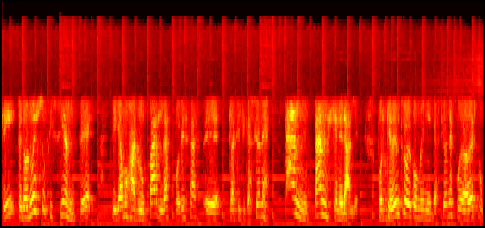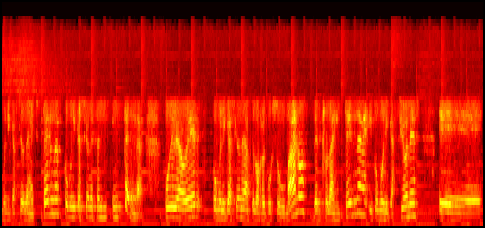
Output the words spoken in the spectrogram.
¿Sí? Pero no es suficiente, digamos, agruparlas por esas eh, clasificaciones tan, tan generales, porque dentro de comunicaciones puede haber comunicaciones externas, comunicaciones internas, puede haber comunicaciones hacia los recursos humanos dentro de las internas y comunicaciones eh,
